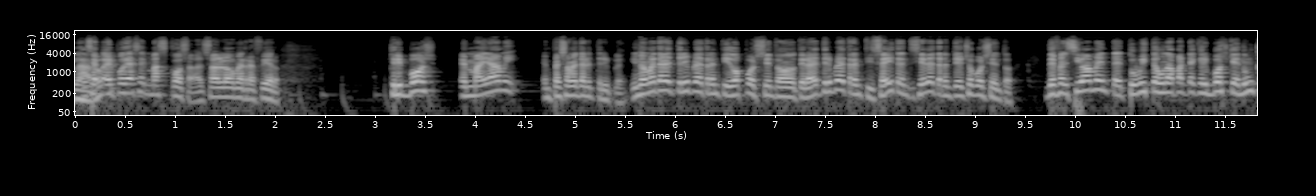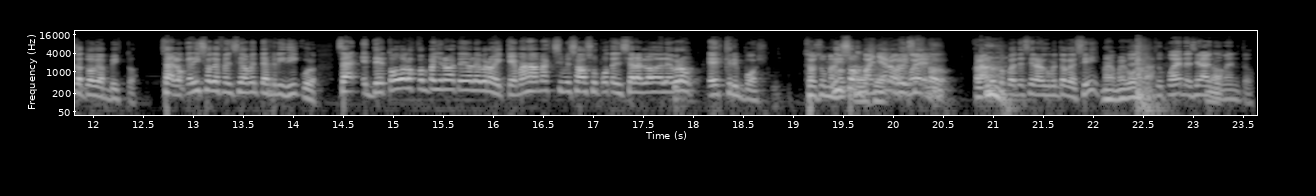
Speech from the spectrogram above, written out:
Claro. Él, podía hacer más cosas, eso es a lo que me refiero. Chris Bosh en Miami empezó a meter el triple. Y no meter el triple de 32%, no, tirar el triple de 36, 37, 38%. Defensivamente, tuviste una parte de Chris Bosh que nunca tú habías visto. O sea, lo que él hizo defensivamente es ridículo. O sea, de todos los compañeros que ha tenido LeBron, el que más ha maximizado su potencial al lado de LeBron es Chris Bosh. Eso es su Lo mejor hizo, compañero. lo hizo fue él. todo. Claro, tú puedes decir el argumento que sí. Me, me gusta. Tú puedes decir argumento.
